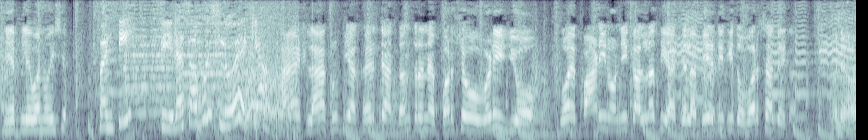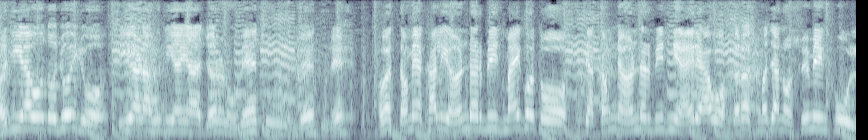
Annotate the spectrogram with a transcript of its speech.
સ્નેપ લેવાનો હોય છે. बंटी તેરા સાબુન સ્લો હે ક્યાં? આઠ લાખ રૂપિયા ખર્ચા તંત્રને ને પરસેવો વળી ગયો. તોય પાણીનો નિકાલ નથી આ. છેલ્લા બે દીથી તો વરસાદ અને હજી આવો તો જોઈજો. શિયાળા સુધી અહીંયા ઝરણું વહેતું વહેતું રહે. હવે તમે ખાલી અંડરબ્રિજ માંગ્યો તો ત્યાં તમને અંડરબ્રિજની હારે આવો સરસ મજાનો સ્વિમિંગ પુલ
